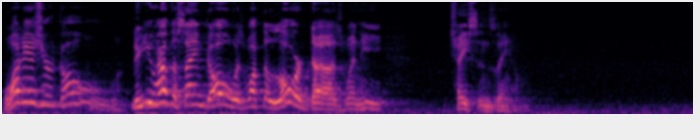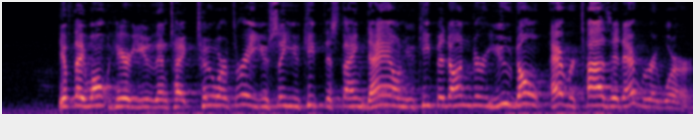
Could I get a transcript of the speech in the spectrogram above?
What is your goal? Do you have the same goal as what the Lord does when He chastens them? If they won't hear you, then take two or three. You see, you keep this thing down, you keep it under, you don't advertise it everywhere.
